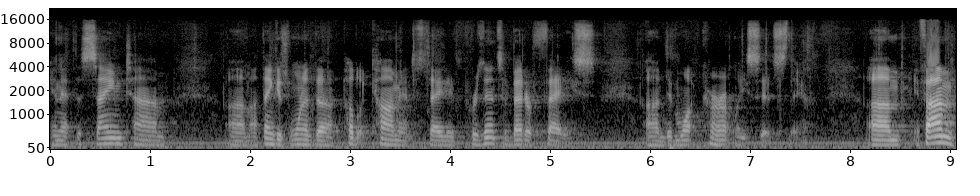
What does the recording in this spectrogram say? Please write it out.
and at the same time, um, I think as one of the public comments stated, presents a better face um, than what currently sits there. Um, If I'm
